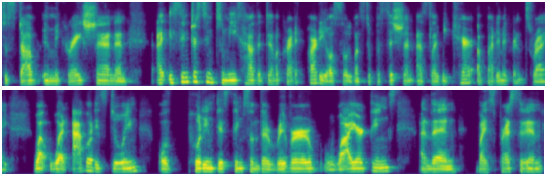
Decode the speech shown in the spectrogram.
to stop immigration. And I, it's interesting to me how the Democratic Party also wants to position as like we care about immigrants, right? What what Abbott is doing, or putting these things on the river wire things, and then Vice President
